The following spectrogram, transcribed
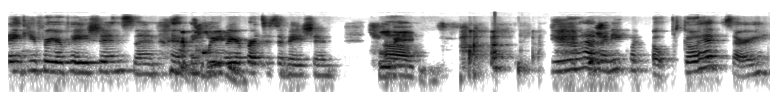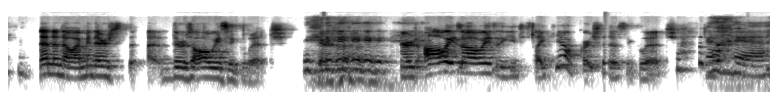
thank you for your patience and thank you for your participation. Please. Um, do you have any questions? Oh, go ahead. Sorry. No, no, no. I mean, there's there's always a glitch. there's always, always. You just like, yeah, of course there's a glitch. Oh, yeah.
